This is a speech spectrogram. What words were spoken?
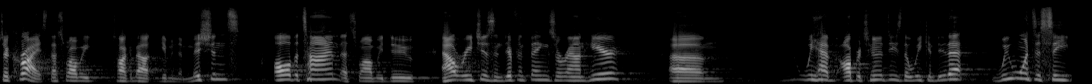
to Christ? That's why we talk about giving to missions all the time. That's why we do outreaches and different things around here. Um, we have opportunities that we can do that we want to see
